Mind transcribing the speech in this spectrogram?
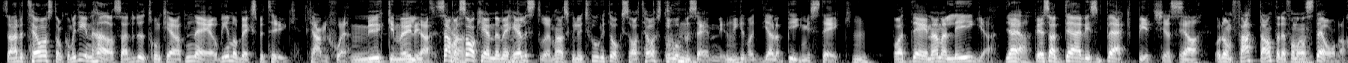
Så hade Thåström kommit in här så hade du trunkerat ner Winnerbäcks betyg. Kanske. Mycket möjligt. Ja, samma Ja. sak hände med Hellström. Han skulle ju tvunget också ha Thåström upp på scenen ju, Mm. vilket var ett jävla big mistake. För att det är en annan liga. Ja, ja. Det är så daddy's back bitches. Ja. Och de fattar inte det förrän han står där.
